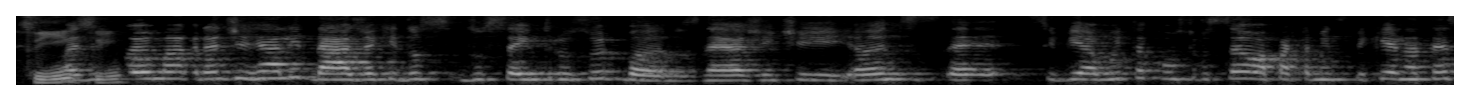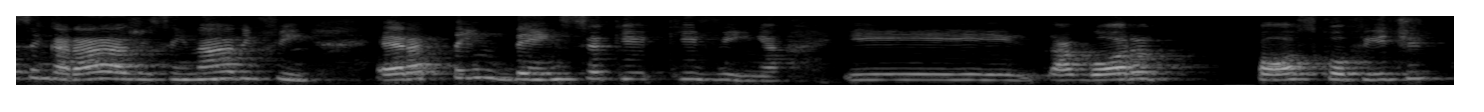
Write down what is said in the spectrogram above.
Sim, Mas sim. foi uma grande realidade aqui dos, dos centros urbanos, né? A gente antes é, se via muita construção, apartamentos pequenos, até sem garagem, sem nada, enfim, era a tendência que, que vinha. E agora, pós-Covid,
